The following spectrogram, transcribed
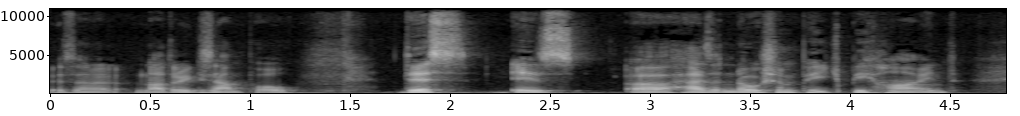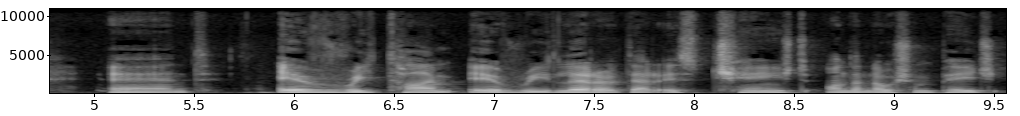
is another example. This is uh, has a Notion page behind, and every time every letter that is changed on the Notion page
